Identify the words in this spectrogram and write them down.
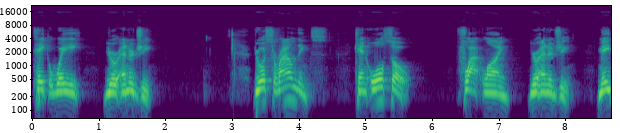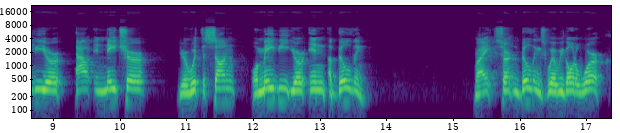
take away your energy. Your surroundings can also flatline your energy. Maybe you're out in nature, you're with the sun, or maybe you're in a building right? Certain buildings where we go to work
